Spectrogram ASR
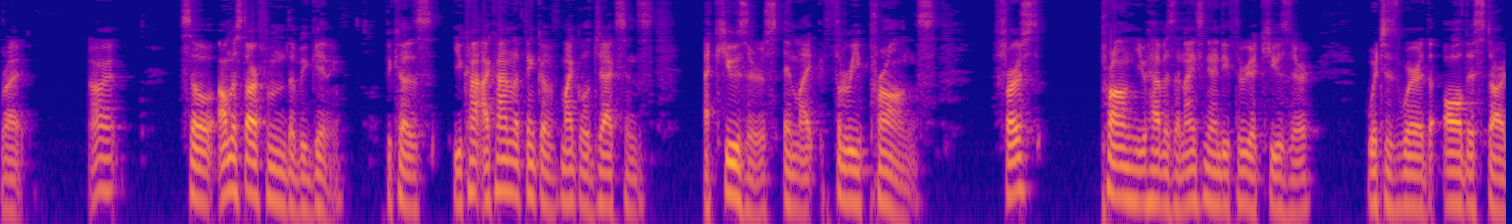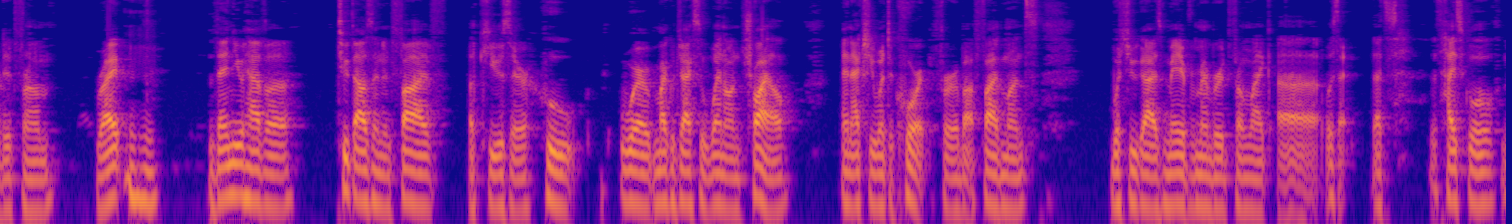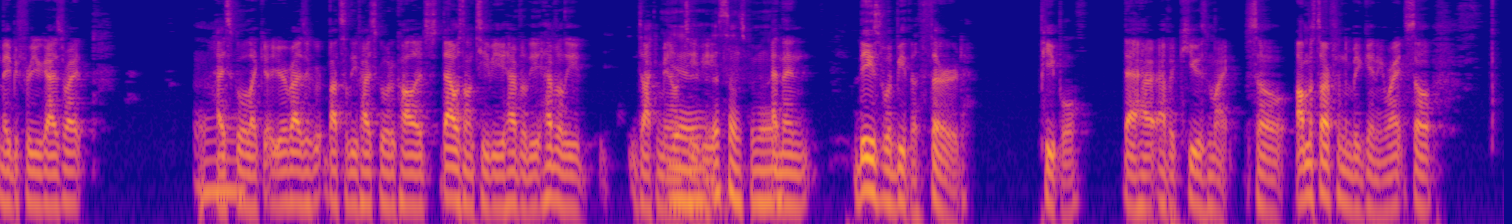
right. All right. So I'm gonna start from the beginning because you kind I kind of think of Michael Jackson's accusers in like three prongs. First prong you have is a 1993 accuser, which is where the, all this started from, right? hmm Then you have a 2005 accuser who, where Michael Jackson went on trial and actually went to court for about five months, which you guys may have remembered from like, uh, what's that? That's, that's high school, maybe for you guys, right? Uh, High school, like you're about to leave high school to college. That was on TV, heavily, heavily documented Yeah, on TV. that sounds familiar. And then these would be the third people that have accused Mike. So I'm gonna start from the beginning, right? So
